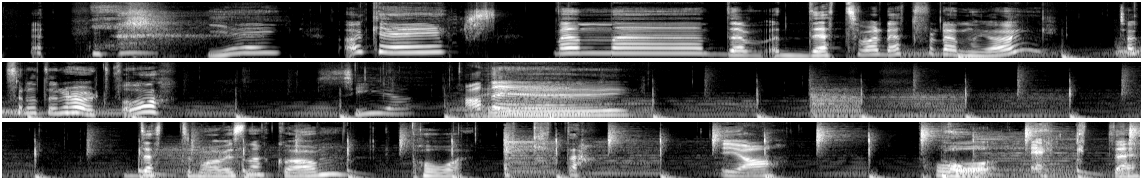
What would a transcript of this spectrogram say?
Yay. Ok, men uh, det, dette var det for denne gang. Takk for at dere hørte på, da. See ya. Ha det! Dette må vi snakke om på ekte. Ja. På ekte.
